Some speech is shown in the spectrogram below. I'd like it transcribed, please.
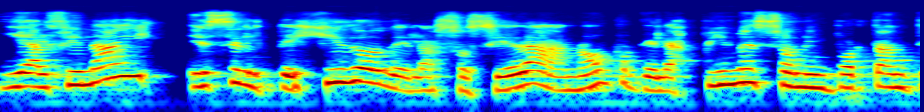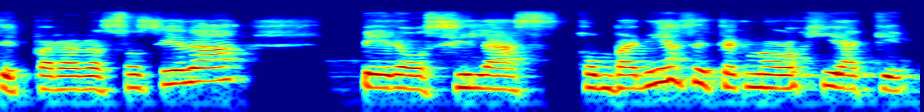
y al final es el tejido de la sociedad, ¿no? Porque las pymes son importantes para la sociedad, pero si las compañías de tecnología que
